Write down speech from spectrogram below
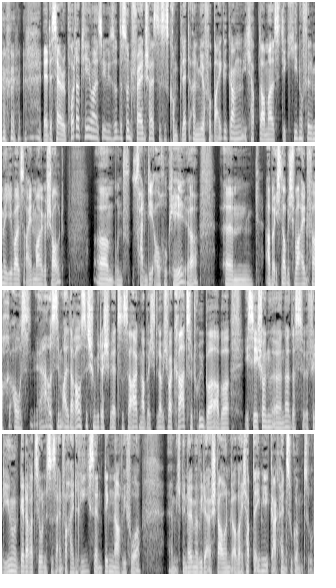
ja, das Harry Potter-Thema ist irgendwie so, das ist so ein Franchise, das ist komplett an mir vorbeigegangen. Ich habe damals die Kinofilme jeweils einmal geschaut ähm, und fand die auch okay, ja. Ähm, aber ich glaube, ich war einfach aus, ja, aus dem Alter raus, ist schon wieder schwer zu sagen, aber ich glaube, ich war gerade so drüber, aber ich sehe schon, äh, ne, dass für die jüngere Generation ist es einfach ein riesen Ding nach wie vor. Ähm, ich bin da immer wieder erstaunt, aber ich habe da irgendwie gar keinen Zugang zu.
